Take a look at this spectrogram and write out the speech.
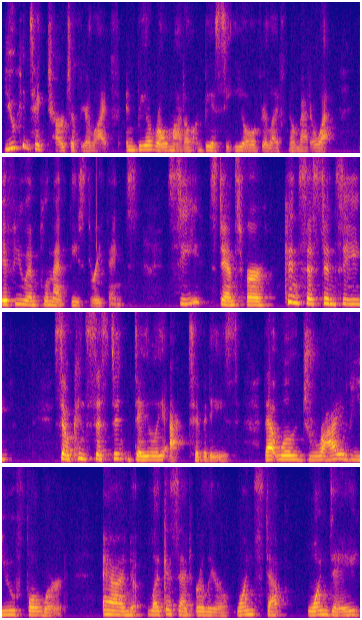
you can take charge of your life and be a role model and be a CEO of your life no matter what if you implement these three things. C stands for consistency. So, consistent daily activities that will drive you forward. And like I said earlier, one step, one day,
